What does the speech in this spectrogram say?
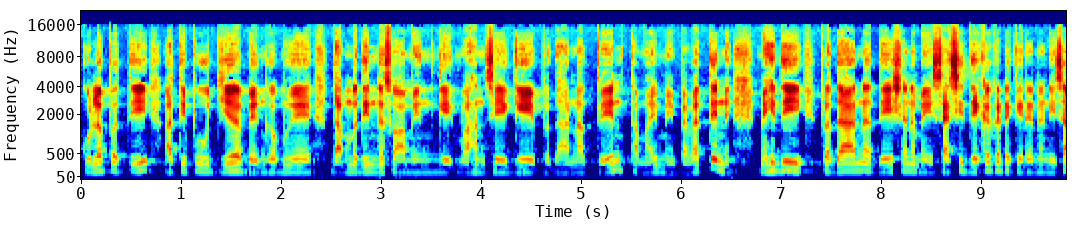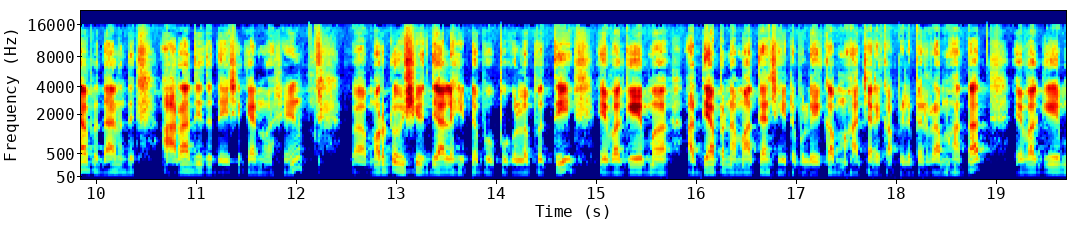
කුලපති අතිපූජ්‍ය බෙංගමුවේ ධම්මදින්න ස්වාමීන්ගේ වහන්සේගේ ප්‍රධානත්වයෙන් තමයි මේ පැවැත්වෙන්නේ. මෙහිදී ප්‍රධාන දේශන මේ සැසි දෙකකට කෙරෙන නිසා ප්‍රධාන ආරාධිත දේශකයන් වශයෙන් මොරටු විශ්වවිද්‍යාලයේ හිටපු උපකුලපති සභාපති ඒ වගේම අධ්‍යාපන අමාත්‍යාංශ හිටපු ලේකම් මහාචාර්ය කපිල පෙරේරා මහතාත් ඒ වගේම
